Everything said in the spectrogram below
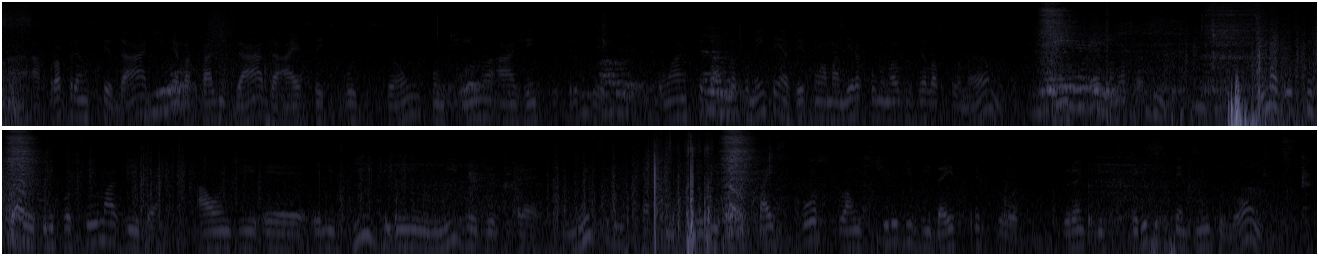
a, a própria ansiedade ela está ligada a essa exposição contínua a agentes estressores. A ansiedade ela também tem a ver com a maneira como nós nos relacionamos com na nossa vida. Uma vez que um sujeito ele possui uma vida onde ele vive em um nível de estresse muito significativo, ele, está exposto a um estilo de vida estressor durante um período de tempo muito longo,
